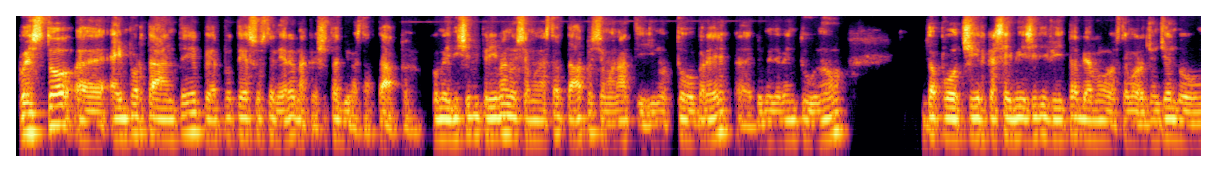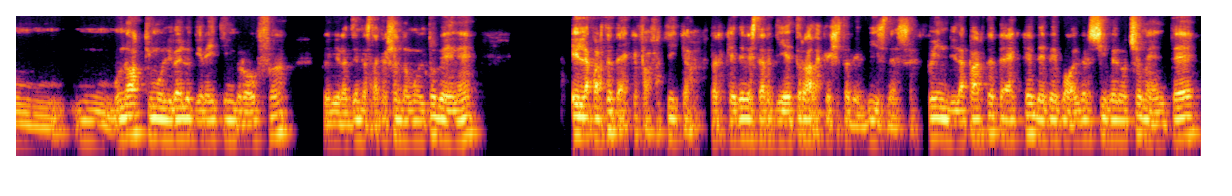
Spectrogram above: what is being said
Questo eh, è importante per poter sostenere una crescita di una startup. Come dicevi prima, noi siamo una startup, siamo nati in ottobre eh, 2021, dopo circa sei mesi di vita abbiamo, stiamo raggiungendo un, un, un, ottimo livello di rating growth quindi l'azienda sta crescendo molto bene e la parte tech fa fatica perché deve stare dietro alla crescita del business. Quindi la parte tech deve evolversi velocemente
